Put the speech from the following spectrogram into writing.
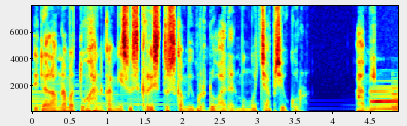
Di dalam nama Tuhan kami Yesus Kristus kami berdoa dan mengucap syukur. Amin.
